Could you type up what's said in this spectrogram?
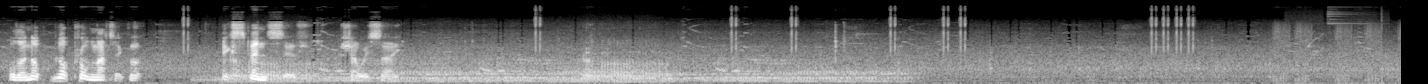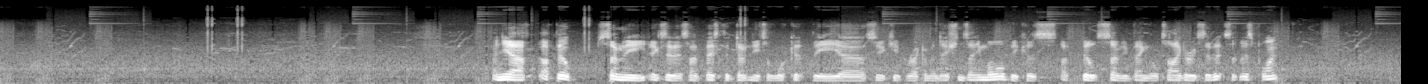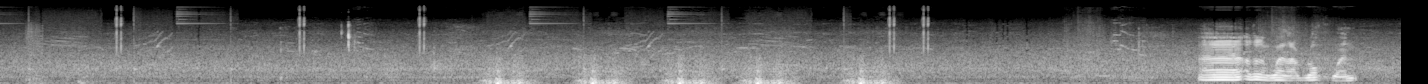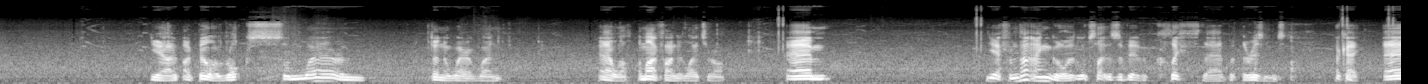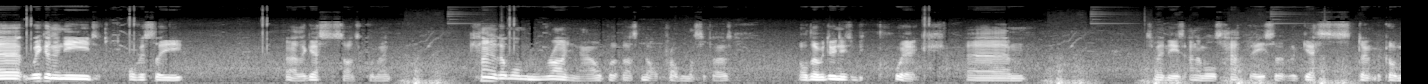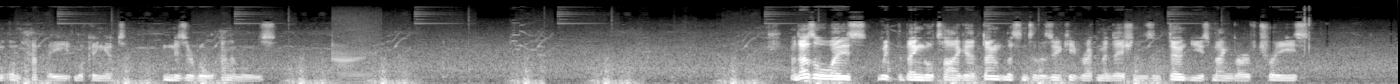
Although not, not problematic, but expensive, shall we say. And yeah, I've built so many exhibits I basically don't need to look at the uh, zookeeper recommendations anymore because I've built so many Bengal tiger exhibits at this point. Uh, I don't know where that rock went. Yeah, I, I built a rock somewhere and don't know where it went. Oh well, I might find it later on. Um, yeah, from that angle it looks like there's a bit of a cliff there, but there isn't. Okay, uh, we're going to need, obviously, the guests start to come in. Kind of don't want them right now, but that's not a problem, I suppose. Although we do need to be quick um, to make these animals happy, so that the guests don't become unhappy looking at miserable animals. And as always, with the Bengal tiger, don't listen to the zookeeper recommendations and don't use mangrove trees.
